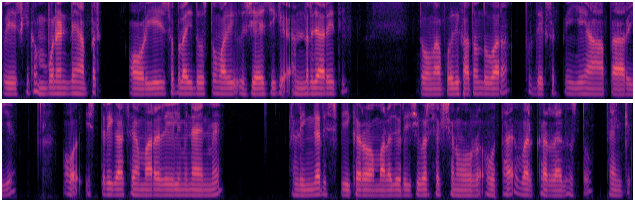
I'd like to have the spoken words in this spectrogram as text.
तो ये इसके कंपोनेंट हैं यहाँ पर. और ये जो सप्लाई दोस्तों हमारी उस जी के अंदर जा रही थी तो मैं आपको दिखाता हूँ दोबारा. तो देख सकते हैं ये यहाँ पर आ रही है. और इस तरीक़ा से हमारा रियलमी नाइन में रिंगर स्पीकर और हमारा जो रिसीवर सेक्शन हो, होता है वर्क कर रहा है दोस्तों. थैंक यू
